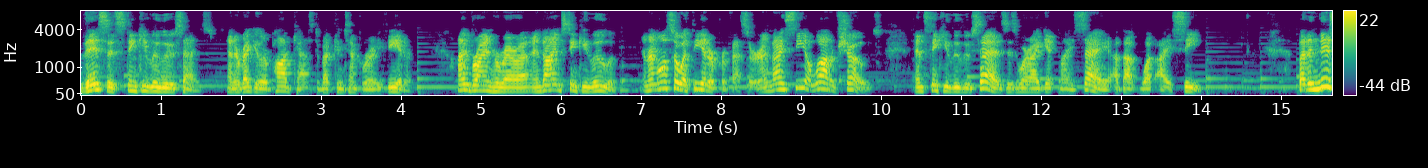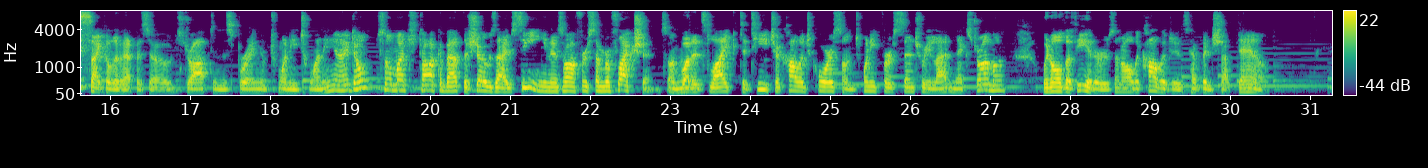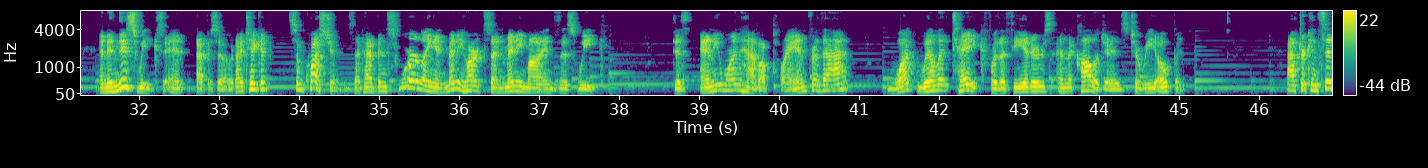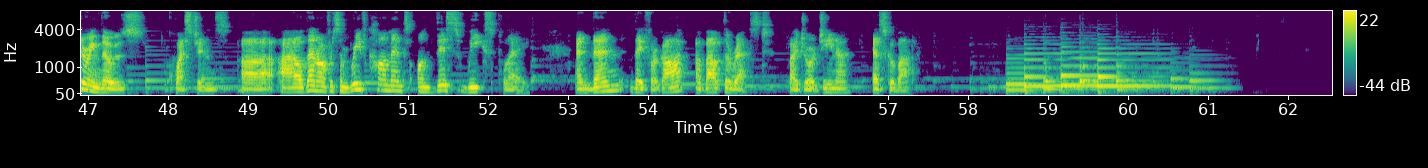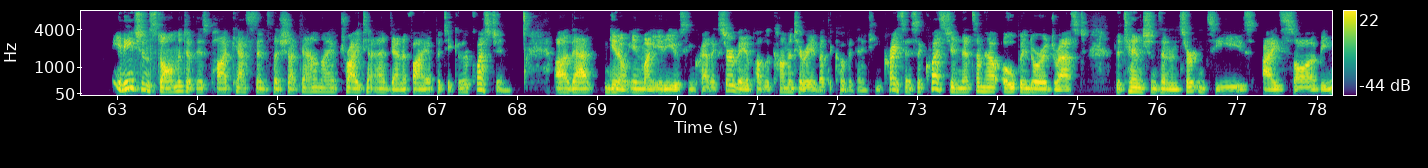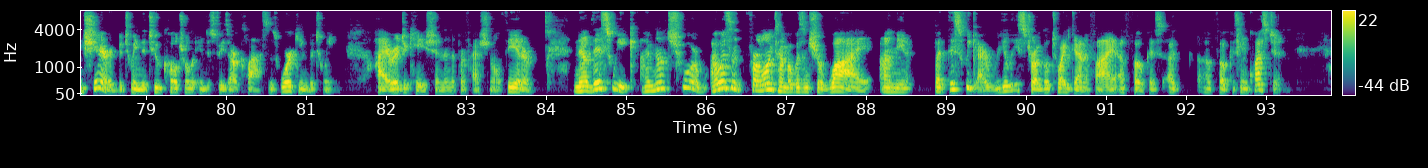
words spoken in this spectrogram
This is Stinky Lulu Says, an irregular podcast about contemporary theater. I'm Brian Herrera, and I'm Stinky Lulu. And I'm also a theater professor, and I see a lot of shows. And Stinky Lulu Says is where I get my say about what I see. But in this cycle of episodes, dropped in the spring of 2020, I don't so much talk about the shows I've seen as offer some reflections on what it's like to teach a college course on 21st century Latinx drama when all the theaters and all the colleges have been shut down. And in this week's episode, I take up some questions that have been swirling in many hearts and many minds this week. Does anyone have a plan for that? What will it take for the theaters and the colleges to reopen? After considering those questions, uh, I'll then offer some brief comments on this week's play. And then they forgot about the rest by Georgina Escobar. In each installment of this podcast since the shutdown, I have tried to identify a particular question uh, that, you know, in my idiosyncratic survey of public commentary about the COVID 19 crisis, a question that somehow opened or addressed the tensions and uncertainties I saw being shared between the two cultural industries our class is working between higher education and the professional theater. Now, this week, I'm not sure, I wasn't, for a long time, I wasn't sure why. I mean, but this week I really struggled to identify a focus, a, a focusing question.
